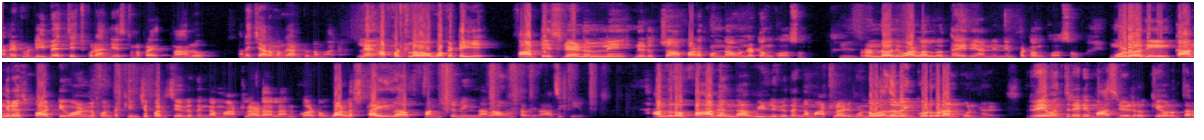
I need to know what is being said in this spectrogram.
అనేటువంటి ఇమేజ్ తెచ్చుకోవడానికి చేస్తున్న ప్రయత్నాలు అని చాలా మంది అంటున్నమాట. లే అప్పట్లో ఒకటి పార్టీ శ్రేణుల్ని నిరుత్సాహపడకుండా ఉండటం కోసం. రెండోది వాళ్ళల్లో ధైర్యాన్ని నింపటం కోసం మూడోది కాంగ్రెస్ పార్టీ వాళ్ళని కొంత కించపరిచే విధంగా మాట్లాడాలి అనుకోవటం. వాళ్ళ స్టైల్ ఆఫ్ ఫంక్షనింగ్ అలా ఉంటది రాజకీయం. అందులో భాగంగా వీళ్ళు విధంగా మాట్లాడి ఉండవచ్చు. అందులో ఇంకోటి కూడా అనుకుంటున్నాడు. రేవంత్ రెడ్డి మాస్ లీడర్ కేవలం తన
